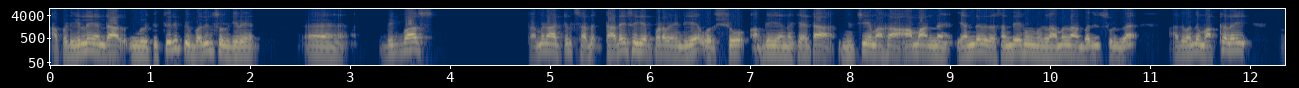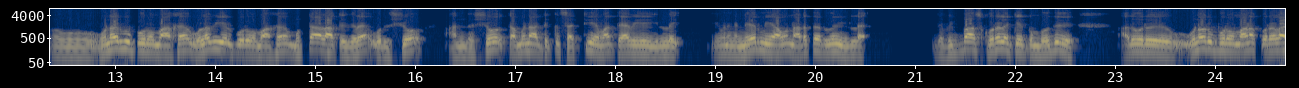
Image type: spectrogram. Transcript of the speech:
அப்படி இல்லை என்றால் உங்களுக்கு திருப்பி பதில் சொல்கிறேன். பிக் பாஸ் தமிழ்நாட்டில் தடை செய்யப்பட வேண்டிய ஒரு ஷோ அப்படின்னு என்ன கேட்டால் நிச்சயமாக ஆமான்னு எந்தவித சந்தேகமும் இல்லாமல் நான் பதில் சொல்வேன். அது வந்து மக்களை உணர்வு பூர்வமாக உளவியல் பூர்வமாக முட்டாளாக்குகிற ஒரு ஷோ அந்த ஷோ தமிழ்நாட்டுக்கு சத்தியமா தேவையே இல்லை. இவனுங்க நேர்மையாகவும் நடத்துறதும் இல்லை. இந்த பிக்பாஸ் குரலை கேட்கும்போது அது ஒரு உணர்வுபூர்வமான குரலா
